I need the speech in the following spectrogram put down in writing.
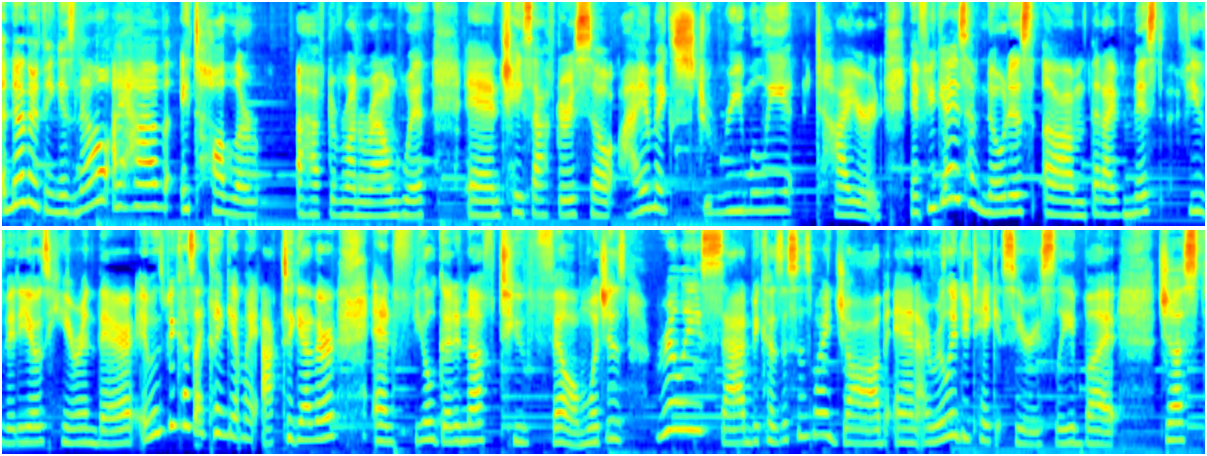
Another thing is now I have a toddler I have to run around with and chase after, so I am extremely tired. Now, if you guys have noticed um, that I've missed a few videos here and there, it was because I couldn't get my act together and feel good enough to film, which is really sad because this is my job and I really do take it seriously, but just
